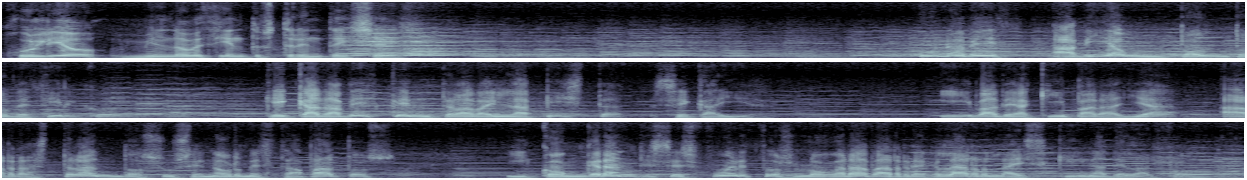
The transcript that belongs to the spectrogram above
julio 1936. Una vez había un tonto de circo que cada vez que entraba en la pista se caía. Iba de aquí para allá arrastrando sus enormes zapatos y con grandes esfuerzos lograba arreglar la esquina de la alfombra.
